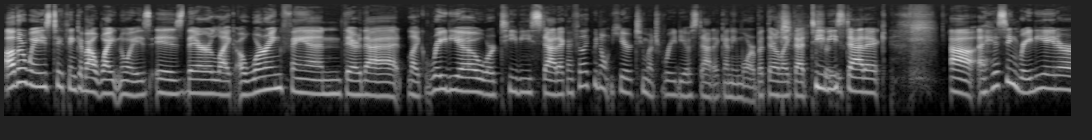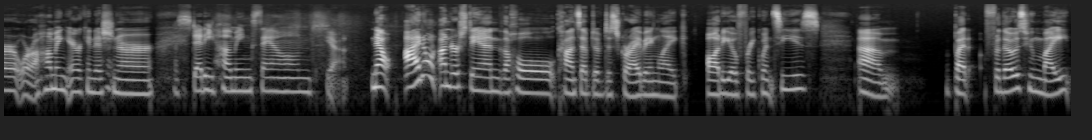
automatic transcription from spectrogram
Other ways to think about white noise is they're like a whirring fan, they're that like radio or TV static. I feel like we don't hear too much radio static anymore, but they're like that TV static. Uh, a hissing radiator or a humming air conditioner, a steady humming sound. Yeah. Now, I don't understand the whole concept of describing like audio frequencies. Um, but for those who might,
